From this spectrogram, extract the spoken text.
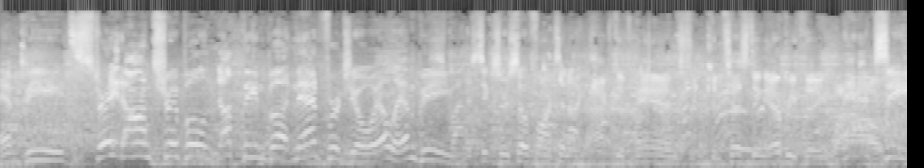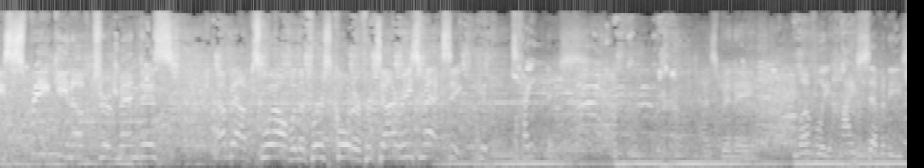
Embiid, straight on triple, nothing but net for Joel Embiid. By the Sixers so far tonight. Active hands, contesting everything. Wow. Maxey, speaking of tremendous, how about 12 in the first quarter for Tyrese Maxey? Tightness has been a lovely high 70s,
